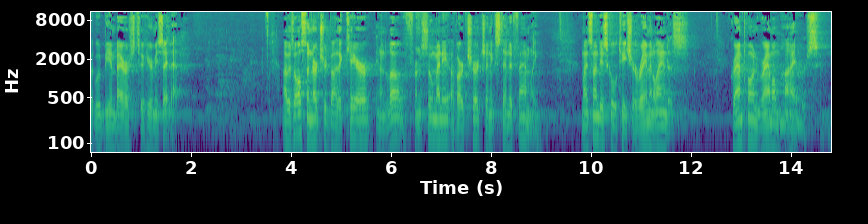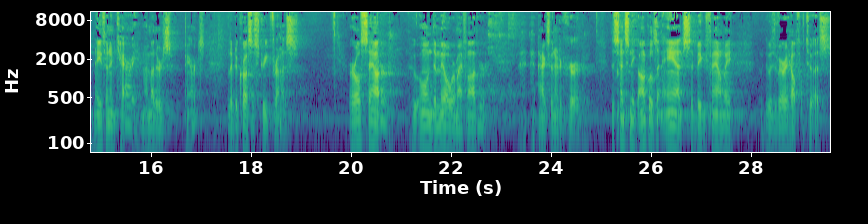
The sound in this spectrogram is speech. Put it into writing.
but would be embarrassed to hear me say that. I was also nurtured by the care and love from so many of our church and extended family. My Sunday school teacher, Raymond Landis, Grandpa and Grandma Myers, Nathan and Carrie, my mother's parents, lived across the street from us. Earl Souter, who owned the mill where my father accident occurred. The Sensenig uncles and aunts, a big family that was very helpful to us.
